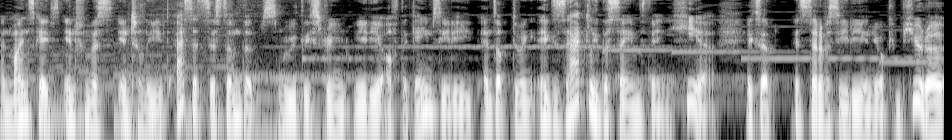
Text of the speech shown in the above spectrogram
and Mindscape's infamous interleaved asset system that smoothly streamed media off the game CD ends up doing exactly the same thing here, except instead of a CD in your computer,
